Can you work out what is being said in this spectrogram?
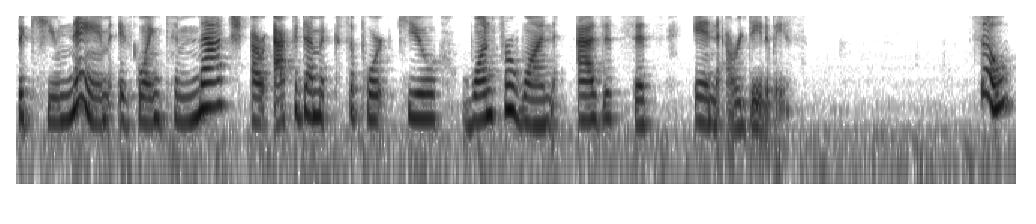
the queue name is going to match our academic support queue one for one as it sits in our database. So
